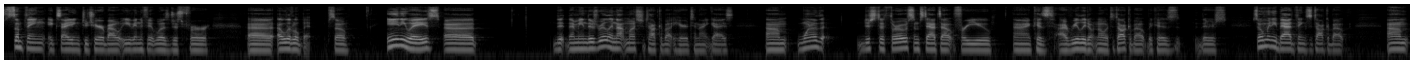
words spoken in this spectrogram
something exciting to cheer about, even if it was just for uh, a little bit. So, anyways, uh, th- I mean, there's really not much to talk about here tonight, guys. Um, one of the just to throw some stats out for you because uh, I really don't know what to talk about because there's so many bad things to talk about. Um,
